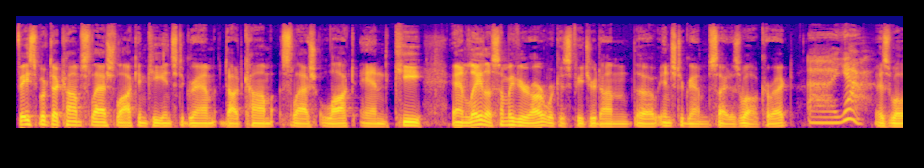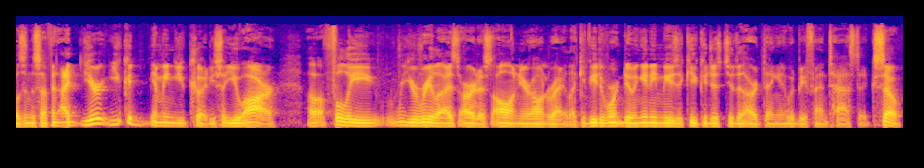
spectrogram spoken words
Facebook.com slash loch and key, Instagram.com slash loch and key. And Layla, some of your artwork is featured on the Instagram site as well, correct? Uh, yeah. as well as in the stuff. And I, you're, you could, I mean, you could. You say you are a fully, you realized artist all on your own right. Like if you weren't doing any music, you could just do the art thing, and it would be fantastic. So,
